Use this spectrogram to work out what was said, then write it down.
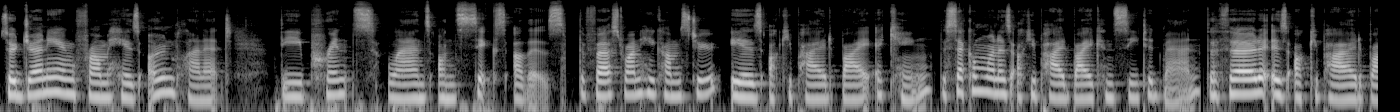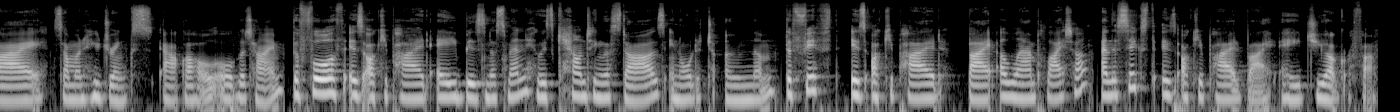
So, journeying from his own planet the prince lands on six others. The first one he comes to is occupied by a king. The second one is occupied by a conceited man. The third is occupied by someone who drinks alcohol all the time. The fourth is occupied a businessman who is counting the stars in order to own them. The fifth is occupied by a lamplighter, and the sixth is occupied by a geographer.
